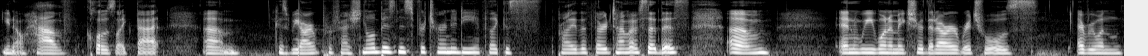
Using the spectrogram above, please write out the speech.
you know, have clothes like that. Because we are a professional business fraternity. I feel like this is probably the third time I've said this. Um, and we want to make sure that our rituals, everyone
